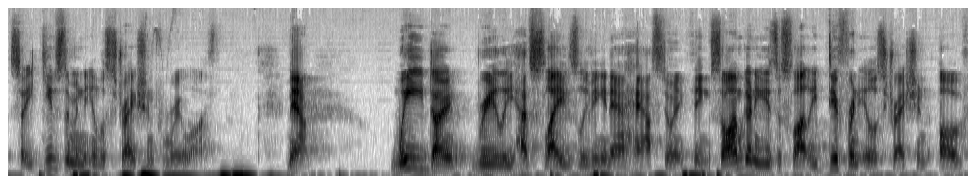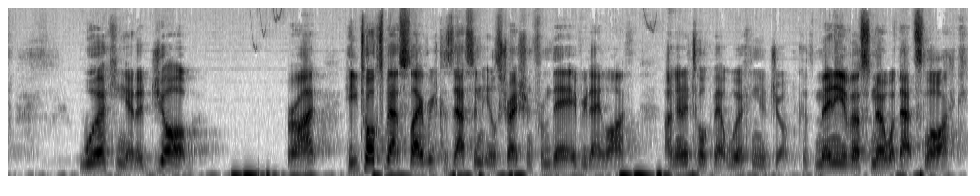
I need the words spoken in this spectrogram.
so he gives them an illustration from real life. Now, we don't really have slaves living in our house doing things. So I'm going to use a slightly different illustration of working at a job, right? He talks about slavery because that's an illustration from their everyday life. I'm going to talk about working a job because many of us know what that's like.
